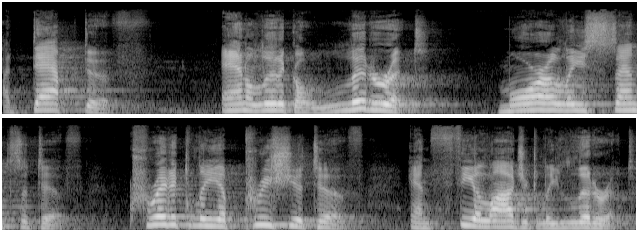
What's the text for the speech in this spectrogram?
adaptive, analytical, literate, morally sensitive, critically appreciative, and theologically literate.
